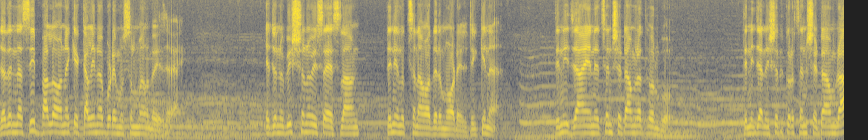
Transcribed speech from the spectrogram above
যাদের নসিব ভালো অনেকে কালিমা পড়ে মুসলমান হয়ে যায়। এজন্য বিশ্বনবী সাহা ইসলাম, তিনি হচ্ছেন আমাদের মডেল ঠিক কিনা তিনি যা এনেছেন সেটা আমরা ধরবো। তিনি যা নিষেধ করেছেন সেটা আমরা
